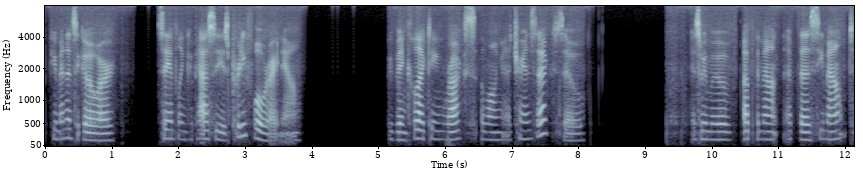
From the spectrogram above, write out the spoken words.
a few minutes ago, our sampling capacity is pretty full right now. We've been collecting rocks along a transect, so as we move up the mount, up the seamount,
